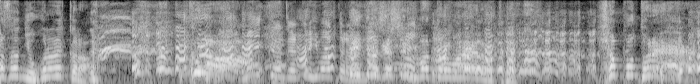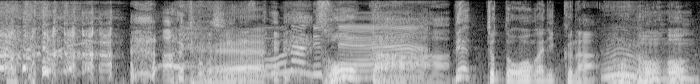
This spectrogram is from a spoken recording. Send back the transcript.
麗さんに怒られっから。メイクなんかやってる暇あったら。メイクなんかしてる暇あったらお前だって。100本取れ。あるかもしれないねそうなんですそうねかでちょっとオーガニックなものをうん。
